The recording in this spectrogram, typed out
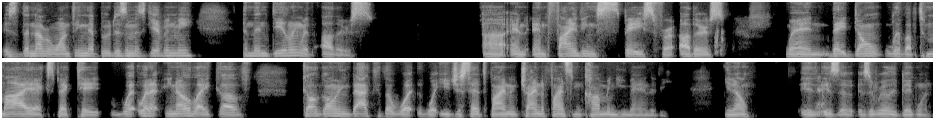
is the number one thing that Buddhism has given me, and then dealing with others, uh, and and finding space for others when they don't live up to my expectation. What what you know, like of going back to the what what you just said, finding trying to find some common humanity, you know, is yeah. is a is a really big one.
